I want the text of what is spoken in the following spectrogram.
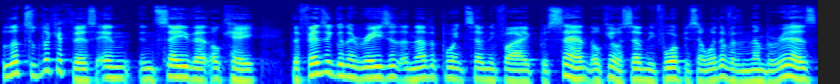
let's look at this and, and say that, okay, the feds are going to raise it another 0.75%, okay, or 74%, whatever the number is.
